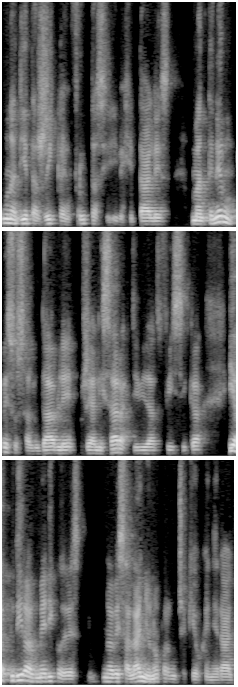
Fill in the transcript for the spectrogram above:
una dieta rica en frutas y vegetales, mantener un peso saludable, realizar actividad física y acudir al médico una vez al año, ¿no? Para un chequeo general.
